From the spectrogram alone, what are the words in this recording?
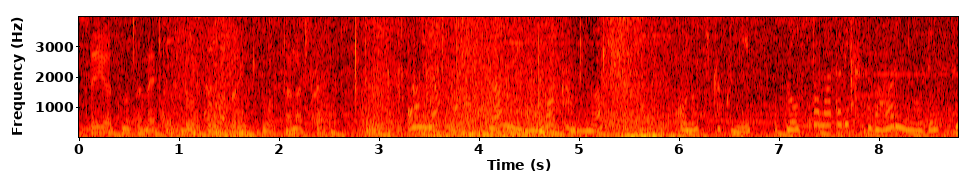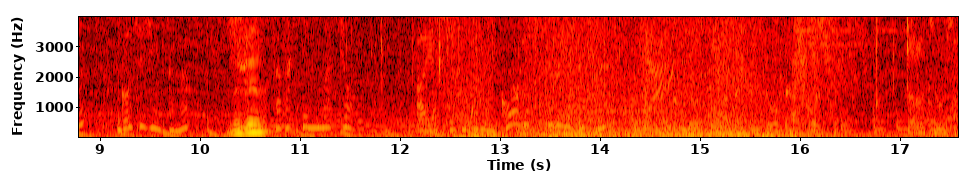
制圧のためロストマトリックスを探し出すおや？何違和感がこの近くにロストマトリックスがあるようですご主人様を探してみましょう怪しいところに攻撃するのですロストマトリックスを確保した。その調子だ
